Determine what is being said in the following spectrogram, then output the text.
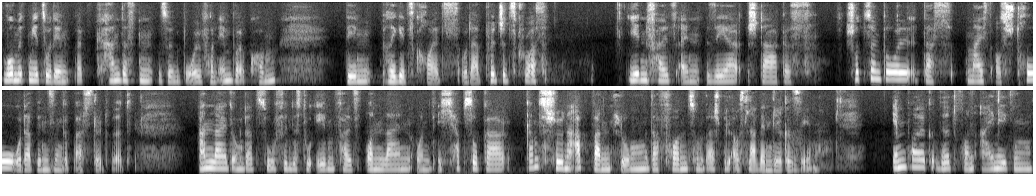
Womit wir zu dem bekanntesten Symbol von Imbol kommen, dem Brigitts Kreuz oder Bridget's Cross. Jedenfalls ein sehr starkes Schutzsymbol, das meist aus Stroh oder Binsen gebastelt wird. Anleitung dazu findest du ebenfalls online und ich habe sogar ganz schöne Abwandlungen davon, zum Beispiel aus Lavendel gesehen. Imbolg wird von einigen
